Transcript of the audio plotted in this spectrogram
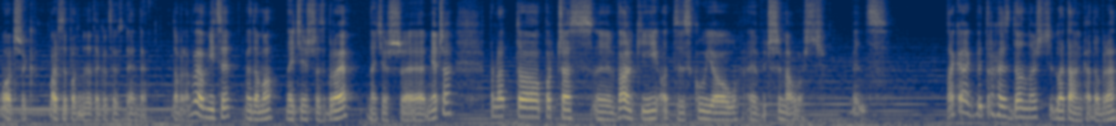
Łotrzyk, bardzo podobny do tego, co jest D&D. Dobra, wojownicy, wiadomo, najcięższe zbroje, najcięższe miecze. Ponadto podczas y, walki odzyskują y, wytrzymałość. Więc taka jakby trochę zdolność dla tanka, dobra?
